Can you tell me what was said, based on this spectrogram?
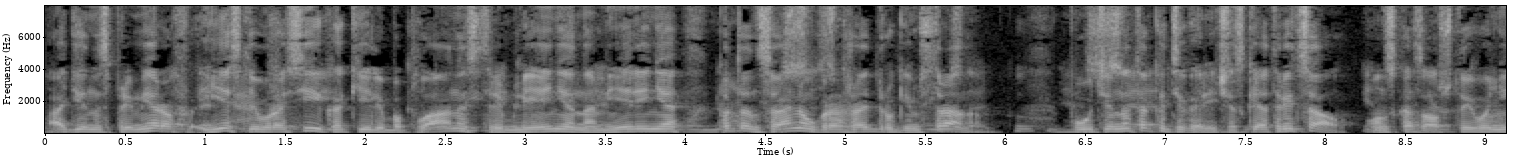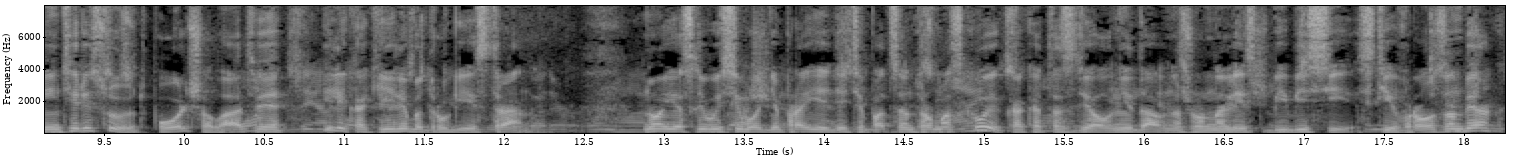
Один из примеров, есть ли у России какие-либо планы, стремления, намерения потенциально угрожать другим странам. Путин это категорически отрицал. Он сказал, что его не интересуют Польша, Латвия или какие-либо другие страны. Но если вы сегодня проедете по центру Москвы, как это сделал недавно журналист BBC Стив Розенберг,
